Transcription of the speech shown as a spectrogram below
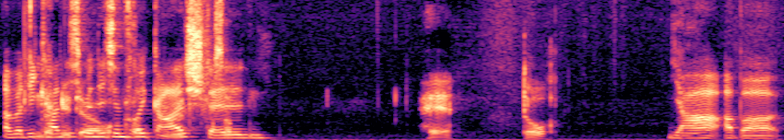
Aber die kann ich mir nicht ins Regal stellen. Hä? Doch? Ja, aber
